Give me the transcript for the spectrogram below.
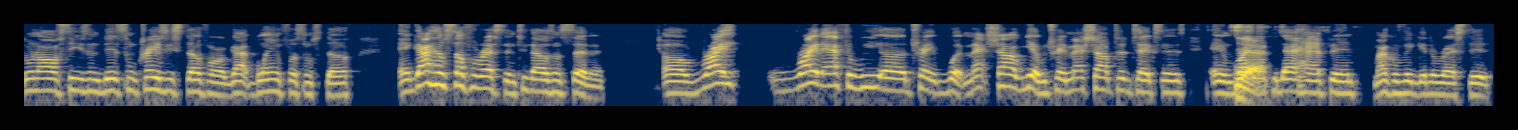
during the offseason, did some crazy stuff or got blamed for some stuff, and got himself arrested in 2007. Uh, right, right after we uh trade what Matt Schaub, yeah, we trade Matt Schaub to the Texans, and right Yeah. after that happened, Michael Vick get arrested.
